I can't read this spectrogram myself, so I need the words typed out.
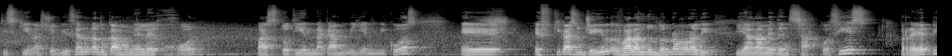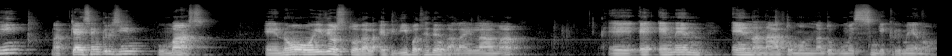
της Κίνας και επειδή θέλουν να του κάνουν έλεγχο πας στο τι είναι να κάνει γενικώς ε, ευκήκασαν και βάλαν τον τον νόμο ότι για να μετενσαρκωθείς πρέπει να πιάσεις έγκριση που μας. Ενώ ο ίδιος, το, Δαλα- επειδή υποθέτει ο Δαλάη Λάμα, ε, ε, είναι έναν άτομο, να το πούμε συγκεκριμένο.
